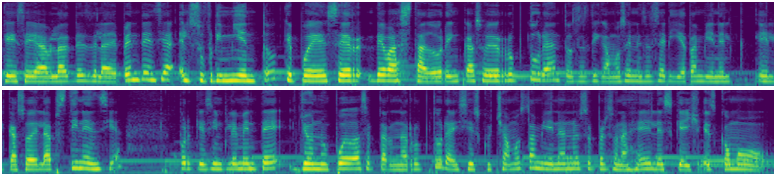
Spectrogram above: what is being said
que se habla desde la dependencia, el sufrimiento que puede ser devastador en caso de ruptura, entonces digamos en ese sería también el, el caso de la abstinencia, porque simplemente yo no puedo aceptar una ruptura y si escuchamos también a nuestro personaje del sketch es como,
